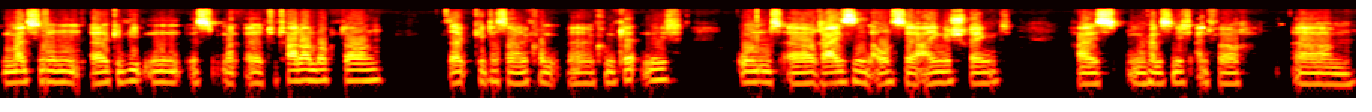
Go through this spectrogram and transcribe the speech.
In manchen äh, Gebieten ist äh, totaler Lockdown. Da geht das dann halt kom äh, komplett nicht. Und äh, Reisen sind auch sehr eingeschränkt. Heißt, man kann es nicht einfach ähm,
